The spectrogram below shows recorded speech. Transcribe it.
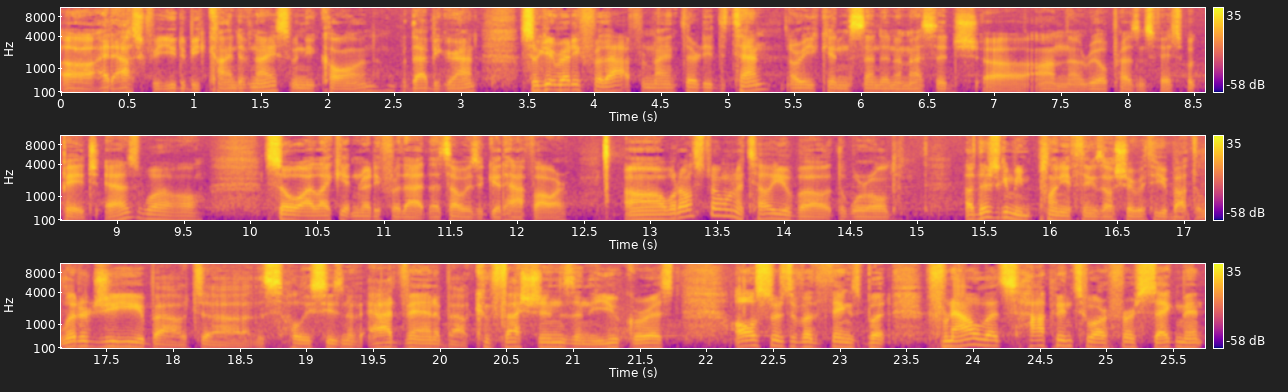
Uh, I'd ask for you to be kind of nice when you call in. Would that be grand? So get ready for that from 9:30 to 10, or you can send in a message uh, on the Real Presence Facebook page as well. So I like getting ready for that. That's always a good half hour. Uh, what else do I want to tell you about the world? Uh, there's going to be plenty of things I'll share with you about the liturgy, about uh, this holy season of Advent, about confessions and the Eucharist, all sorts of other things. But for now, let's hop into our first segment.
